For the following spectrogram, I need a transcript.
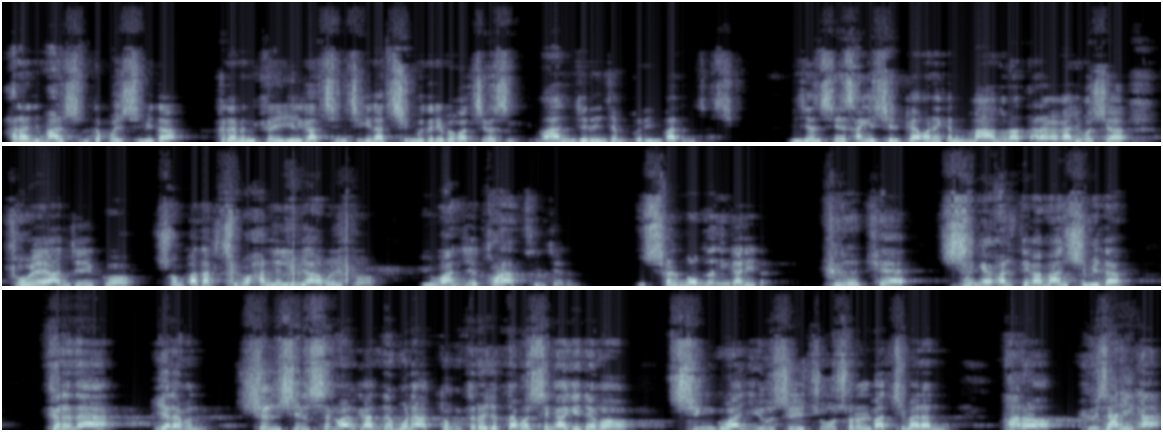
하나님 말씀 듣고 있습니다. 그러면 그 일가 친척이나 친구들이 보고 저것은 완전히 이제 버림받은 자식. 이젠 세상에 실패하고 나니까 마누라 따라가가지고서 교회에 앉아있고 손바닥 치고 할렐루야 하고 있고 이 완전히 돌았지 이제는. 쓸모없는 인간이다. 그렇게 생각할 때가 많습니다. 그러나 여러분 현실 생활과 너무나 동떨어졌다고 생각이 되고 친구와 이웃의 조소를 받지만은 바로 그 자리가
